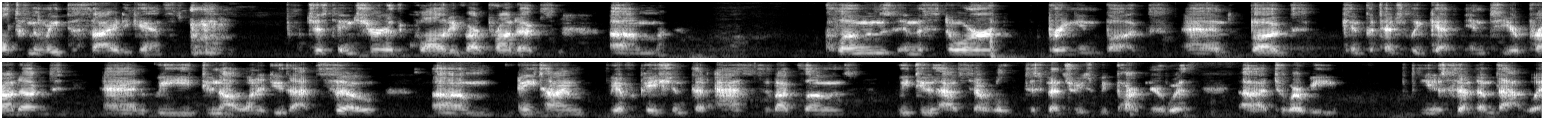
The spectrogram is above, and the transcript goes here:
ultimately decide against just to ensure the quality of our products. Um, clones in the store bring in bugs, and bugs can potentially get into your product, and we do not want to do that. So, um, anytime we have a patient that asks about clones, we do have several dispensaries we partner with uh, to where we you know send them that way.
